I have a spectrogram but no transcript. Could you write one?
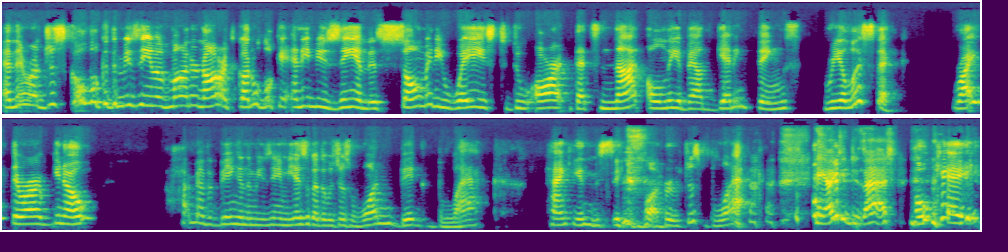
And there are just go look at the Museum of Modern Art, go to look at any museum. There's so many ways to do art that's not only about getting things realistic, right? There are, you know, I remember being in the museum years ago, there was just one big black hanky in the museum water, just black. hey, I could do that. okay.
